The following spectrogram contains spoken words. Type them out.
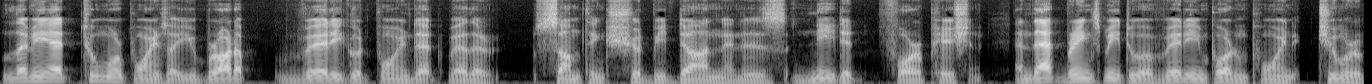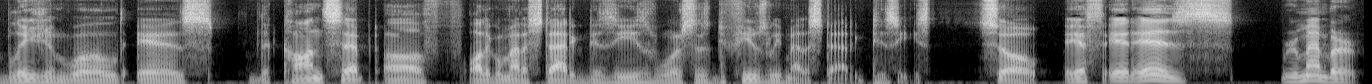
Let me add two more points. Uh, you brought up very good point that whether something should be done and is needed for a patient. And that brings me to a very important point. Tumor ablation world is the concept of oligometastatic disease versus diffusely metastatic disease. So if it is, remember,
